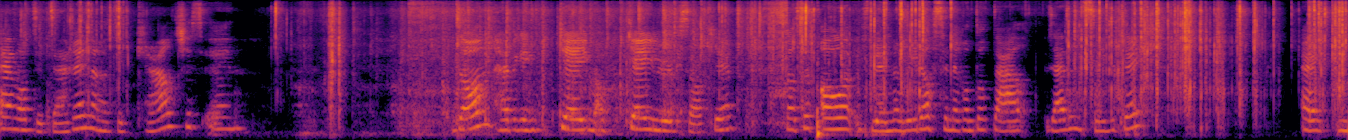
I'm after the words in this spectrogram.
En wat zit daarin? Daar zitten kraaltjes in. Dan heb ik een kei, maar kei leuk zakje. Dat zijn alle vlinderweders. zijn er in totaal 76. Echt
